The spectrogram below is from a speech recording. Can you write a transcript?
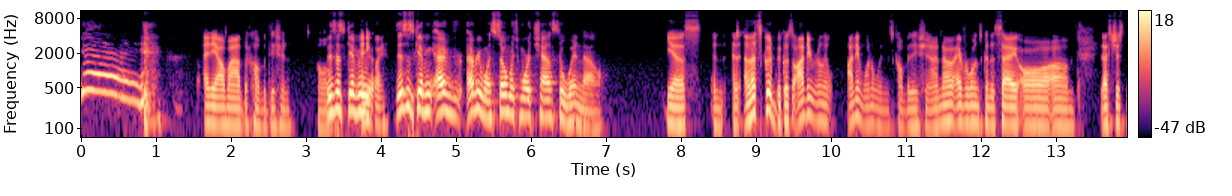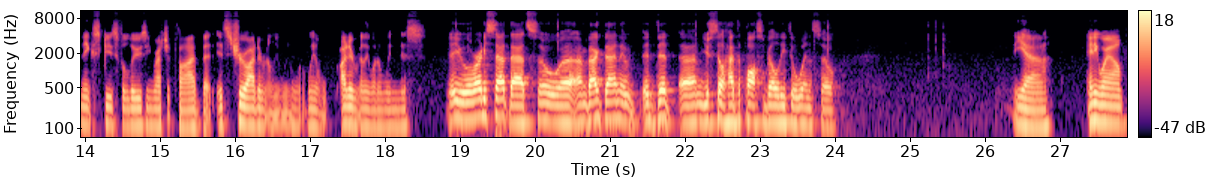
Yay! And yeah, I'm out of the competition. Oh, This is giving Anyway. this is giving ev- everyone so much more chance to win now. yes, and, and and that's good because I didn't really, I didn't want to win this competition. I know everyone's gonna say, oh, um, that's just an excuse for losing Ratchet Five, but it's true. I didn't really win. win I didn't really want to win this. Yeah, you already said that. So uh, and back then it, it did. Um, you still had the possibility to win. So Yeah. Anyway, um,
